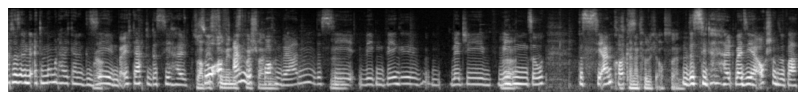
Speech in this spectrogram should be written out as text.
Ach, das in, at the moment habe ich gar nicht gesehen, weil ich dachte, dass sie halt So so, oft angesprochen verstanden. werden, dass sie wegen Wege, Veggie, Vegan, so, dass sie ankotzt. Das kann natürlich auch sein. Dass sie dann halt, weil sie ja auch schon so war,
